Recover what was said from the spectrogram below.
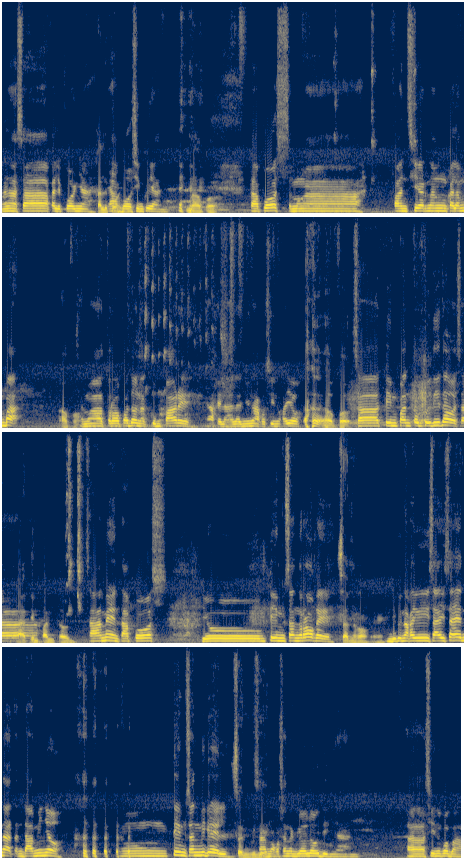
na nasa California. California. Yeah, bossing ko yan. Na po. Tapos sa mga fancier ng Kalamba, Apo. sa mga tropa doon at kumpare, nakilala nyo na kung sino kayo. Apo. Sa team pantog ko dito, sa, Ating pantog. sa amin. Tapos yung team San Roque, San Roque. hindi ko na kayo isa-isahin at ang dami nyo. yung team San Miguel, San Miguel. Kasama ko sa naglo-loading yan. Ah, sino pa ba?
